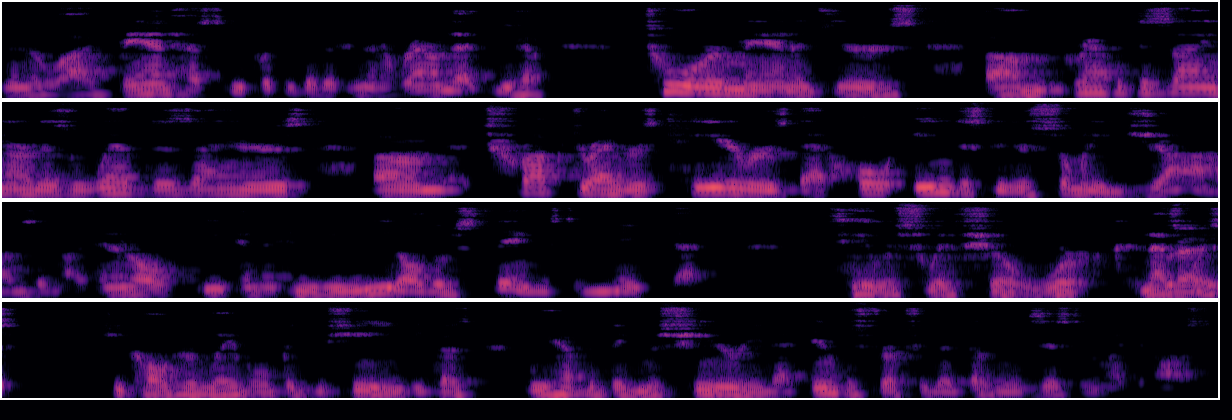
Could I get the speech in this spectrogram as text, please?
and then a live band has to be put together. And then around that, you have tour managers, um, graphic design artists, web designers, um, truck drivers, caterers, that whole industry. There's so many jobs and, and it all, and, and you need all those things to make that Taylor Swift show work. And that's right. why she called her label Big Machine because we have the big machinery, that infrastructure that doesn't exist in like Austin.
